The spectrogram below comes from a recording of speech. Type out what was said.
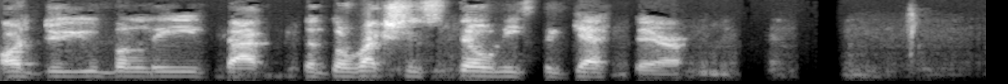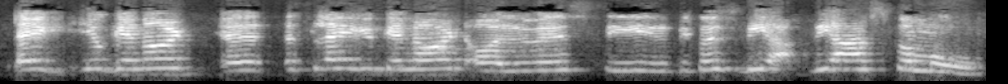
Or do you believe that the direction still needs to get there? Like you cannot, uh, it's like you cannot always see because we we ask for more.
